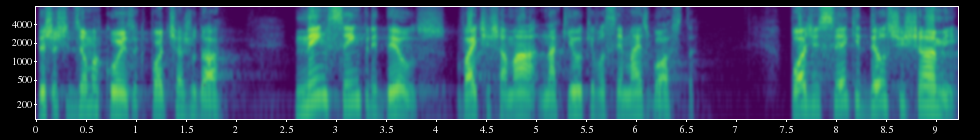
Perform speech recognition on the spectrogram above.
Deixa eu te dizer uma coisa que pode te ajudar. Nem sempre Deus vai te chamar naquilo que você mais gosta. Pode ser que Deus te chame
